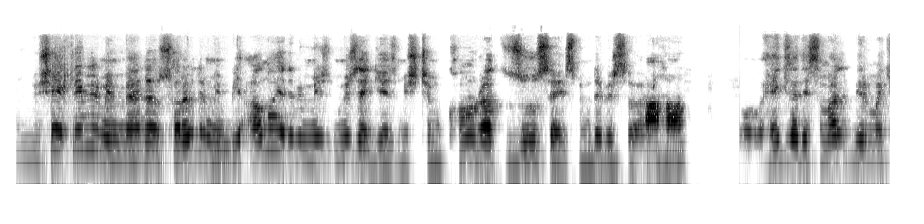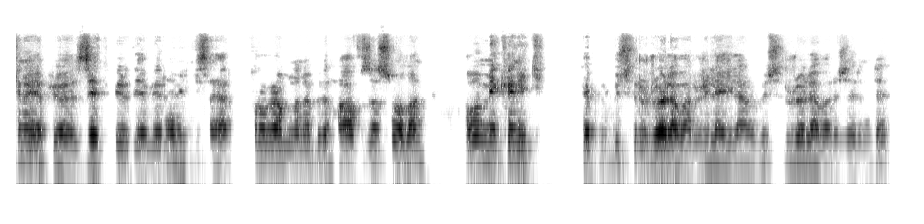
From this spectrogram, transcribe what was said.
Bir şey ekleyebilir miyim? Ben de sorabilir miyim? Bir Almanya'da bir müze gezmiştim. Konrad Zuse isminde birisi var. Aha. O hexadesimal bir makine yapıyor. Z1 diye bir Evet. bilgisayar. Programlanabilir, hafızası olan ama mekanik. Hep bir sürü röle var, releyler, bir sürü röle var üzerinde.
